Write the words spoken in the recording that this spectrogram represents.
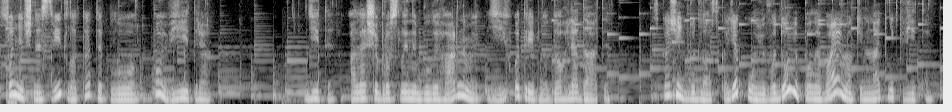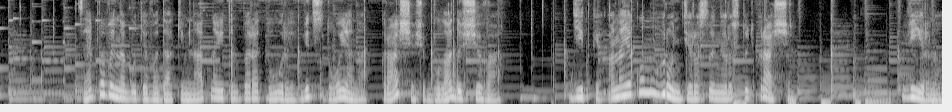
сонячне світло та тепло, повітря. Діти, але щоб рослини були гарними, їх потрібно доглядати. Скажіть, будь ласка, якою водою поливаємо кімнатні квіти? Це повинна бути вода кімнатної температури, відстояна, краще, щоб була дощова. Дітки, а на якому ґрунті рослини ростуть краще? Вірно,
